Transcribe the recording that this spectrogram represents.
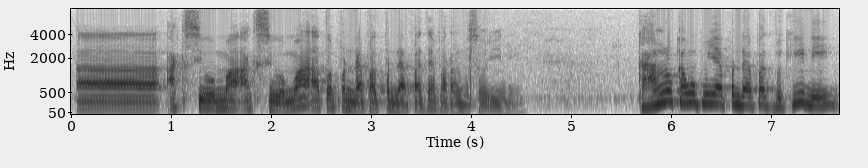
uh, aksioma-aksioma atau pendapat-pendapatnya para musuh ini. Kalau kamu punya pendapat begini,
